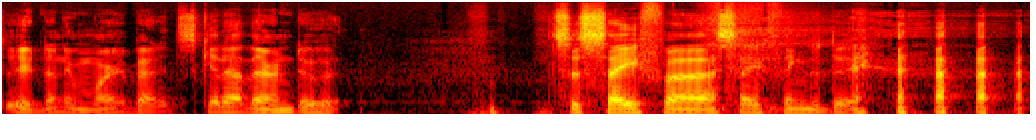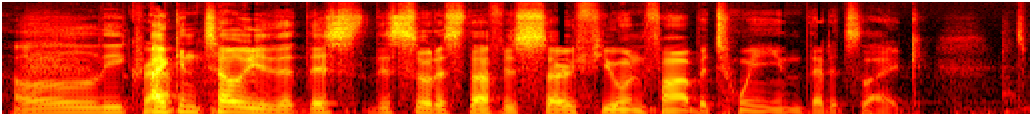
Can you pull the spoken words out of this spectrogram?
Dude, don't even worry about it. Just get out there and do it. It's a safe, uh, safe thing to do. Holy crap! I can tell you that this this sort of stuff is so few and far between that it's like, it's,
